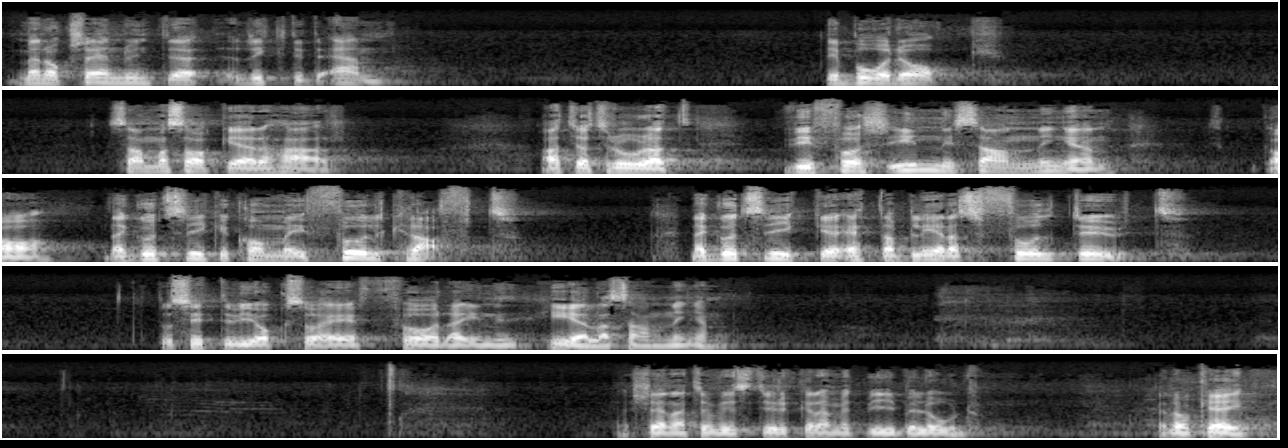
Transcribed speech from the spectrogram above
Men också ändå inte riktigt än. Det är både och. Samma sak är det här. Att jag tror att vi förs in i sanningen, ja, när Guds rike kommer i full kraft, när Guds rike etableras fullt ut, då sitter vi också och är förda in i hela sanningen. Jag känner att jag vill styrka det här med ett bibelord. Är det okej? Okay?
